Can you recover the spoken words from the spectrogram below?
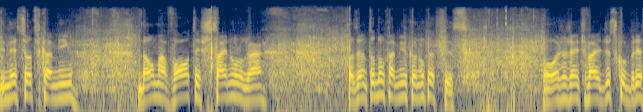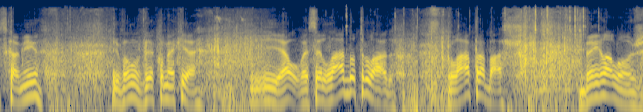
e nesse outro caminho dá uma volta e sai num lugar, fazendo todo um caminho que eu nunca fiz. Então hoje a gente vai descobrir esse caminho e vamos ver como é que é. E é, vai ser lá do outro lado, lá para baixo, bem lá longe.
